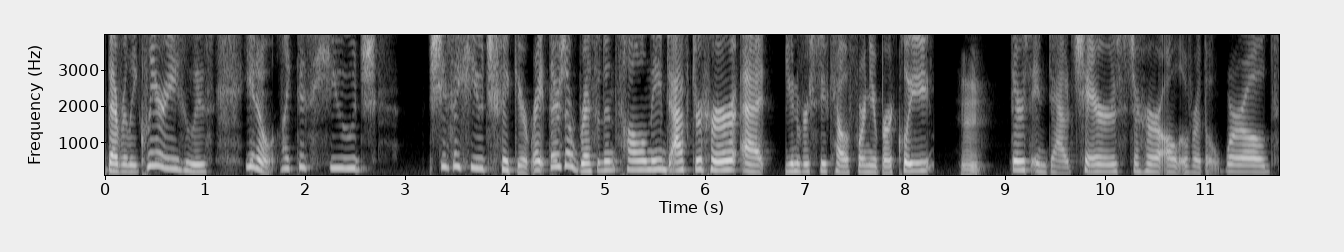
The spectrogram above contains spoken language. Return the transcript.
Beverly Cleary, who is, you know, like this huge she's a huge figure, right? There's a residence hall named after her at University of California, Berkeley. Hmm. There's endowed chairs to her all over the world.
